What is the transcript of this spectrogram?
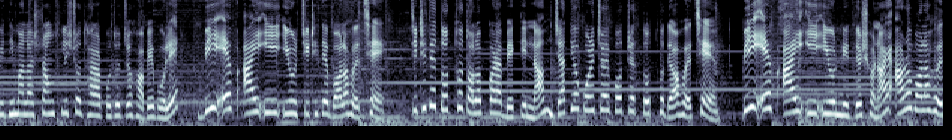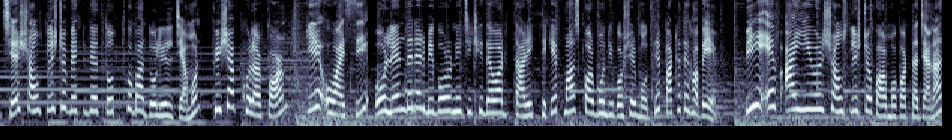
বিধিমালা সংশ্লিষ্ট ধারা প্রযোজ্য হবে বলে বিএফআইইউর চিঠিতে বলা হয়েছে। চিঠিতে তথ্য তলব করা ব্যক্তির নাম, জাতীয় পরিচয়পত্রের তথ্য দেওয়া হয়েছে। বিএফআইইউর নির্দেশনায় আরও বলা হয়েছে, সংশ্লিষ্ট ব্যক্তিদের তথ্য বা দলিল যেমন হিসাব খোলার ফর্ম কেওআইসি ও লেনদেনের বিবরণী চিঠি দেওয়ার তারিখ থেকে পাঁচ কর্মদিবসের মধ্যে পাঠাতে হবে। বিএফআইইউর সংশ্লিষ্ট কর্মকর্তা জানান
